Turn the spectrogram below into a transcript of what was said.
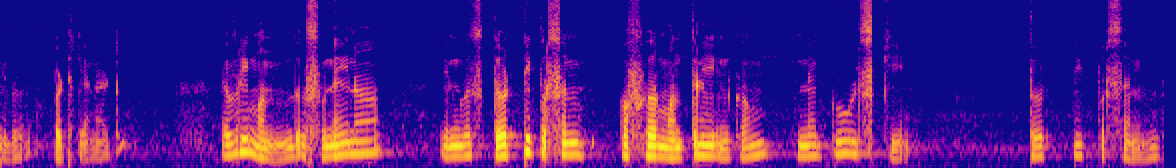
ഇത് പഠിക്കാനായിട്ട്. Every month Sunaina invest thirty percent of her monthly income in a gold scheme thirty percent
